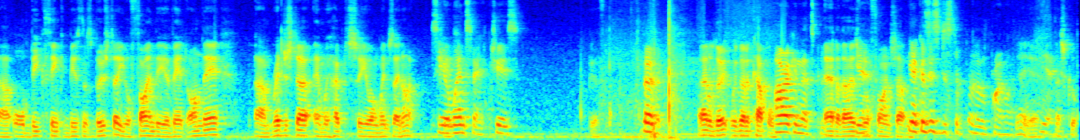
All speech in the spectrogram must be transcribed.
uh, or Big Think Business Booster. You'll find the event on there. Um, register, and we hope to see you on Wednesday night. See you on Wednesday. Cheers. Beautiful. Perfect. That'll do. We've got a couple. I reckon that's good. Out of those, yeah. we'll find something. Yeah, because it's just a, a little promo. Yeah, yeah, Yeah. that's cool.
